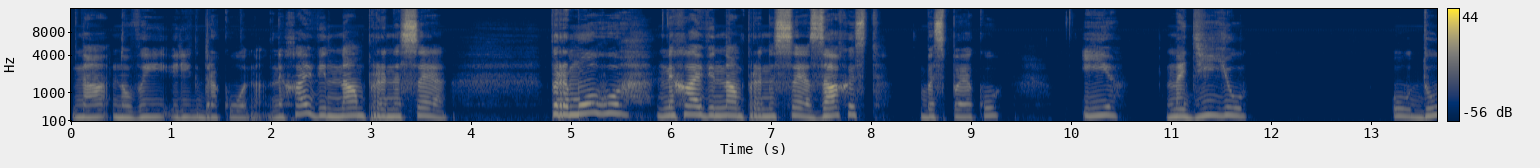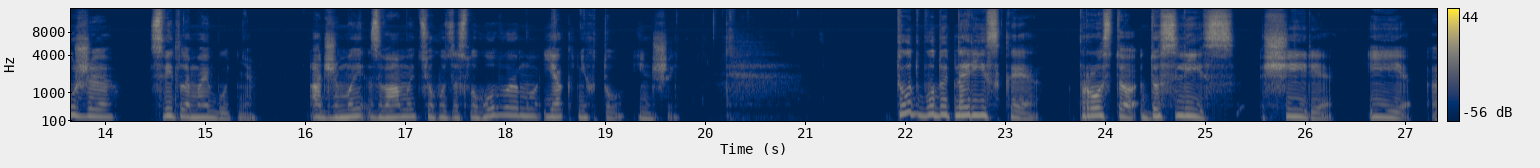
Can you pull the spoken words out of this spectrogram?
на новий рік дракона. Нехай він нам принесе перемогу, нехай він нам принесе захист, безпеку і надію у дуже світле майбутнє. Адже ми з вами цього заслуговуємо як ніхто інший. Тут будуть нарізки просто до сліз щирі і е,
